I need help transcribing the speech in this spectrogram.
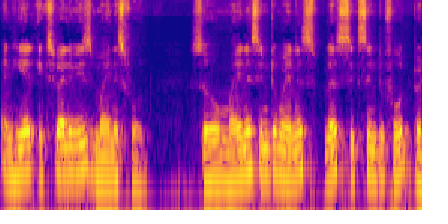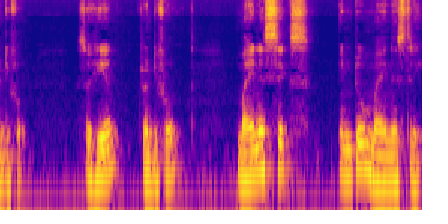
and here x value is minus 4 so minus into minus plus 6 into 4 24 so here 24 minus 6 into minus 3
